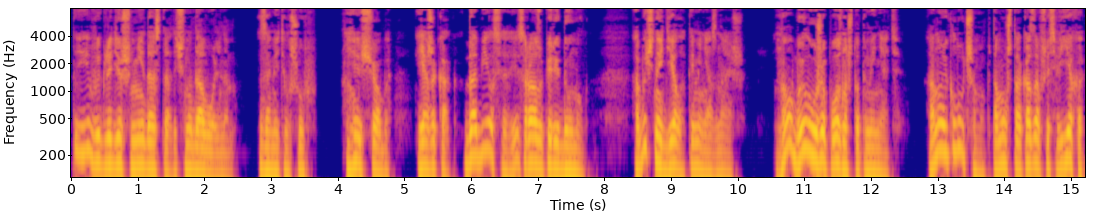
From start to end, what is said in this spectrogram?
ты выглядишь недостаточно довольным, заметил Шурф. Еще бы. Я же как, добился и сразу передумал. Обычное дело, ты меня знаешь. Но было уже поздно что-то менять. Оно и к лучшему, потому что, оказавшись в Ехо,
